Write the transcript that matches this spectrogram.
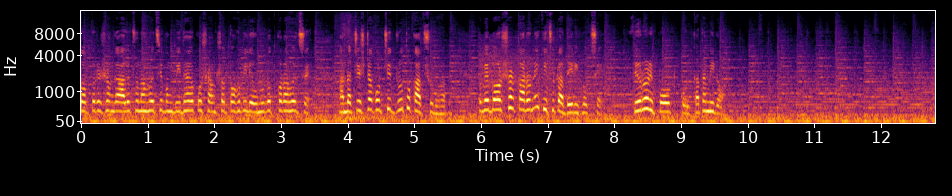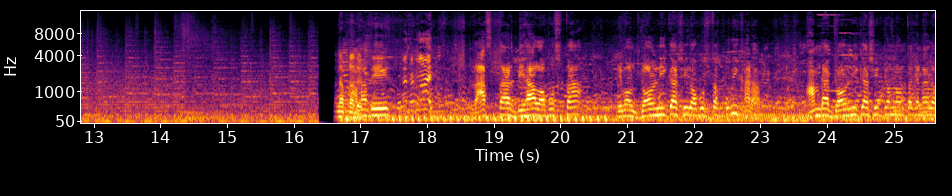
দপ্তরের সঙ্গে আলোচনা হয়েছে এবং বিধায়ক ও সাংসদ তহবিলে অনুরোধ করা হয়েছে। আমরা চেষ্টা করছি দ্রুত কাজ শুরু হবে। তবে বর্ষার কারণে কিছুটা দেরি হচ্ছে। Bureau report Kolkata Mirror. মানে আমাদের রাস্তার বেহাল অবস্থা এবং জল নিকাশির অবস্থা খুবই খারাপ। আমরা জল নিকাশির জন্য অন্তত নাহলে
